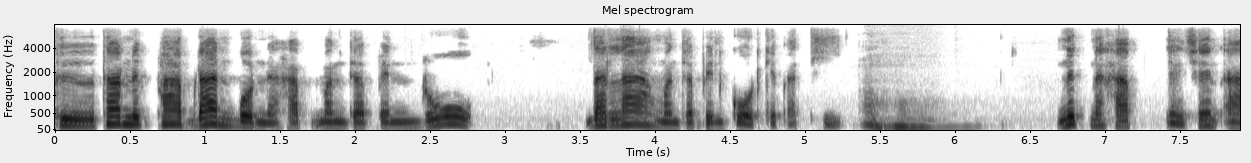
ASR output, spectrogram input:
คือถ้านึกภาพด้านบนนะครับ มันจะเป็นรูป ด้านล่างมันจะเป็นโกรธเก็บอัฐิ โอ้โหนึกนะครับ อย่างเช่น อ่า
